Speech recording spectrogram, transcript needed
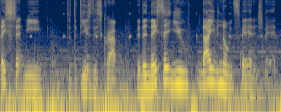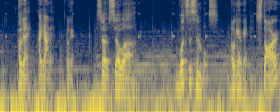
They sent me to defuse this crap, and then they sent you not even knowing Spanish, man. okay, I got it. Okay, So so uh, what's the symbols? okay, okay. Star.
